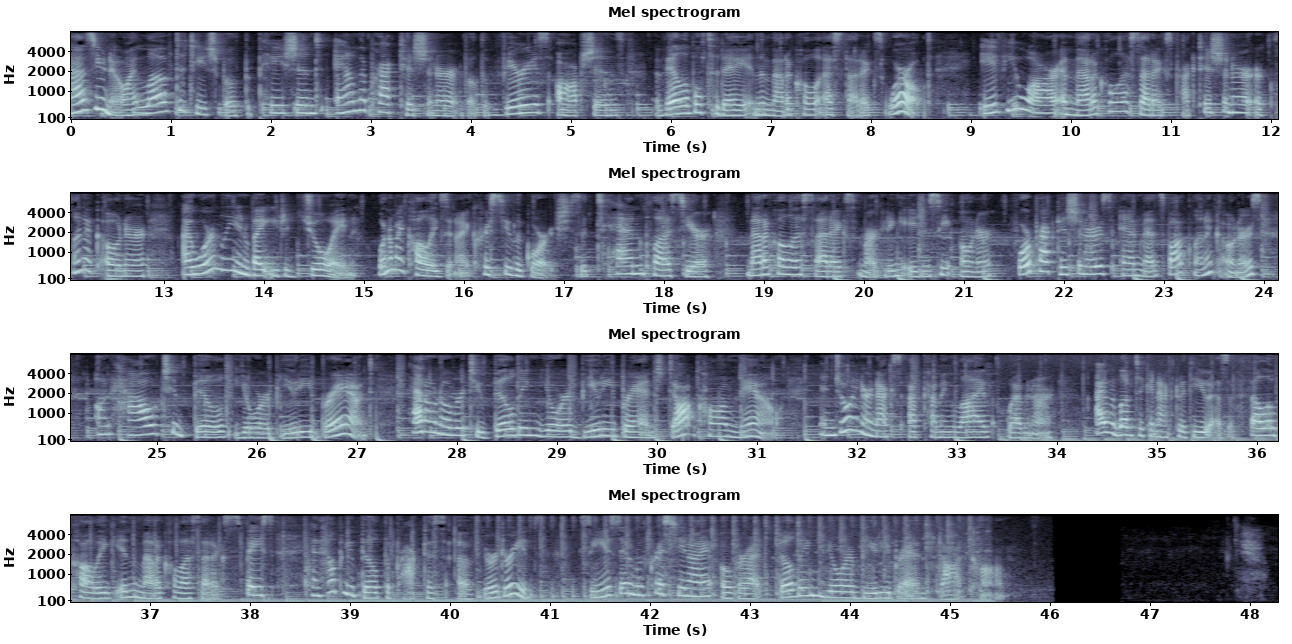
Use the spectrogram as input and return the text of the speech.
As you know, I love to teach both the patient and the practitioner about the various options available today in the medical aesthetics world. If you are a medical aesthetics practitioner or clinic owner, I warmly invite you to join one of my colleagues and I, Christy Legort. She's a 10 plus year medical aesthetics marketing agency owner for practitioners and med spa clinic owners on how to build your beauty brand head on over to buildingyourbeautybrand.com now and join our next upcoming live webinar. I would love to connect with you as a fellow colleague in the medical aesthetics space and help you build the practice of your dreams. See you soon with Christy and I over at buildingyourbeautybrand.com.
